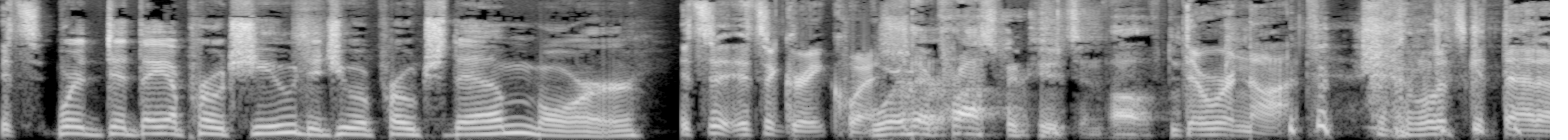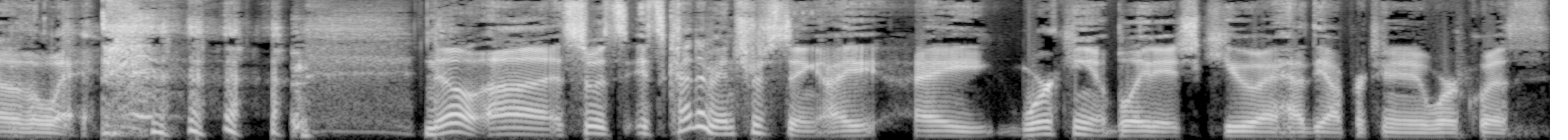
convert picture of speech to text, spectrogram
It's where did they approach you? Did you approach them or it's a it's a great question. Were there prostitutes involved? There were not. Let's get that out of the way. no, uh, so it's it's kind of interesting. I I working at Blade HQ, I had the opportunity to work with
